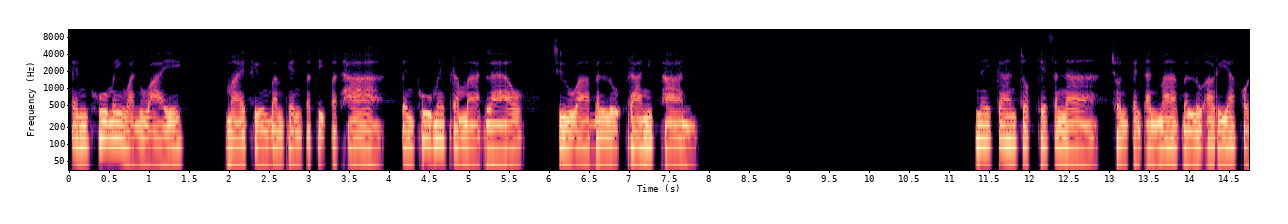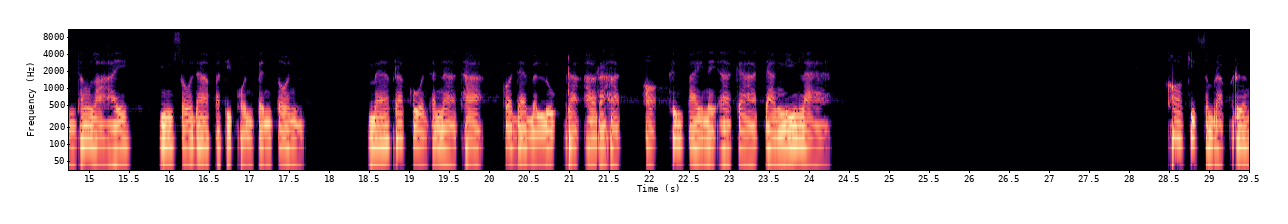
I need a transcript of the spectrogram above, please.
เป็นผู้ไม่หวั่นไหว หมายถึงบำเพ็ญปฏิปทา เป็นผู้ไม่ประมาทแล้ว ชื่อว่าบรรลุรานิพาน ในการจบเทศนาชนเป็นอันมากบรรลุอริยผลทั้งหลาย มีโสดาปฏิผลเป็นต้น แม้พระโกนธนาทะก็ได้บรรลุพระอรหันตเหาะขึ้นไปในอากาศดังนี้แหละข้อคิดสำหรับเรื่อง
